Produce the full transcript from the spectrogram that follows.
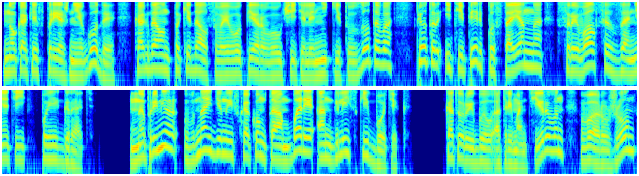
Но, как и в прежние годы, когда он покидал своего первого учителя Никиту Зотова, Петр и теперь постоянно срывался с занятий поиграть. Например, в найденный в каком-то амбаре английский ботик который был отремонтирован, вооружен,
